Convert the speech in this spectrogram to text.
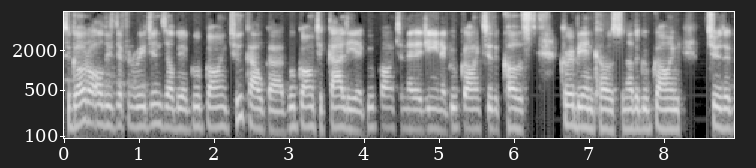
to go to all these different regions. There'll be a group going to Cauca, a group going to Cali, a group going to Medellin, a group going to the coast, Caribbean coast, another group going to the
